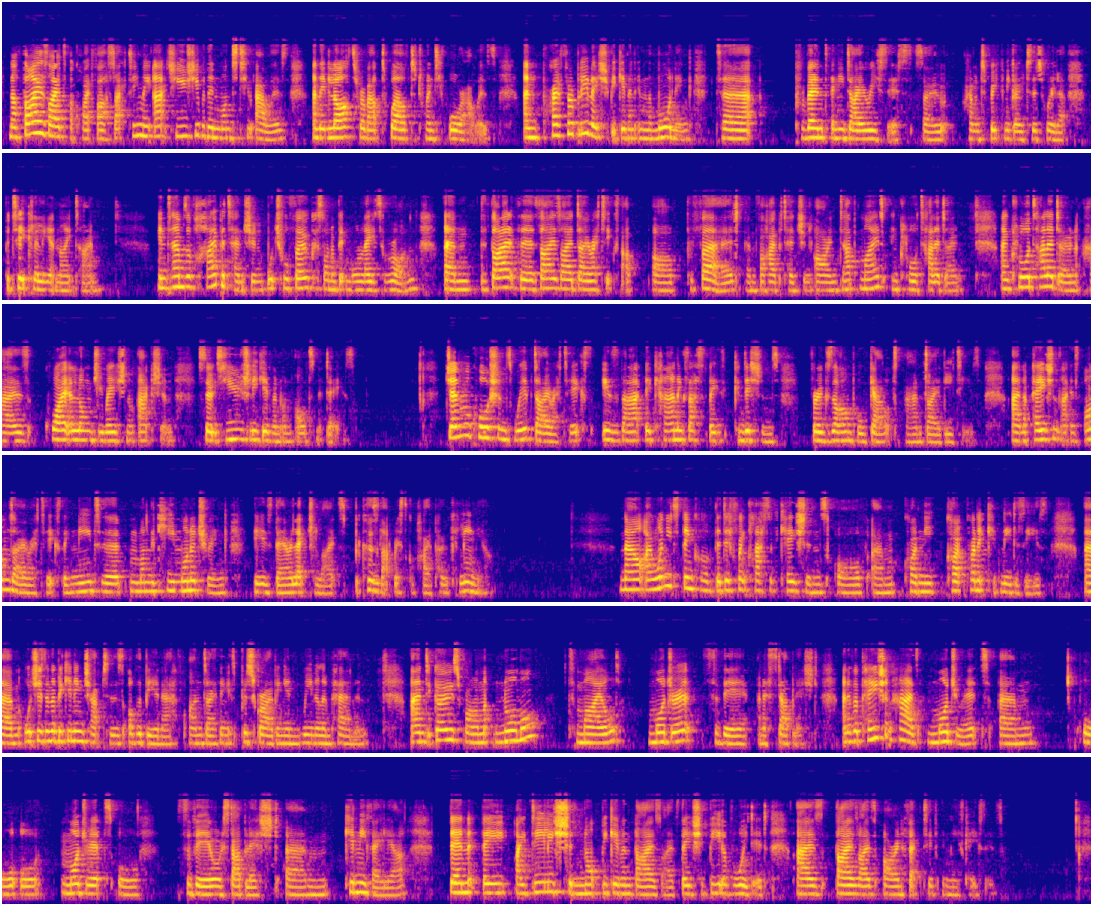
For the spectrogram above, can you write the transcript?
Now thiazides are quite fast acting, they act usually within one to two hours and they last for about 12 to 24 hours and preferably they should be given in the morning to prevent any diuresis, so having to frequently go to the toilet, particularly at night time. In terms of hypertension, which we'll focus on a bit more later on, um, the, thi the thiazide diuretics that are are preferred um, for hypertension are indapamide and chlortalidone. And chlortalidone has quite a long duration of action, so it's usually given on alternate days. General cautions with diuretics is that they can exacerbate conditions, for example, gout and diabetes. And a patient that is on diuretics, they need to, one of the key monitoring is their electrolytes because of that risk of hypokalemia. Now, I want you to think of the different classifications of um, chronic, chronic, kidney disease, um, which is in the beginning chapters of the BNF, and I think it's prescribing in renal impairment. And it goes from normal to mild, moderate, severe, and established. And if a patient has moderate um, or, or moderate or severe or established um, kidney failure, then they ideally should not be given thiazides. They should be avoided as thiazides are ineffective in these cases.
